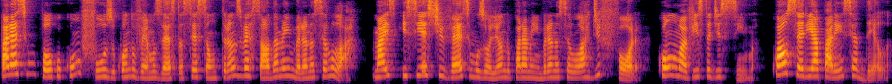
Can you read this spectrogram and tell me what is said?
Parece um pouco confuso quando vemos esta seção transversal da membrana celular. Mas e se estivéssemos olhando para a membrana celular de fora, com uma vista de cima? Qual seria a aparência dela?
